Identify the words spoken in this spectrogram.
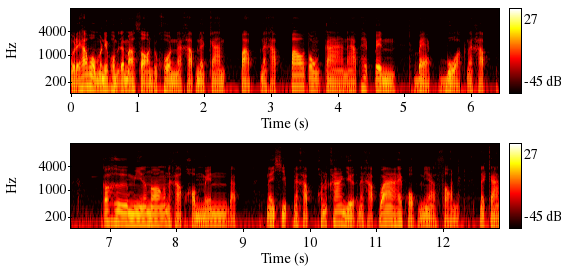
วัสดีครับผมวันนี้ผมจะมาสอนทุกคนนะครับในการปรับนะครับเป้าตรงกลางนะครับให้เป็นแบบบวกนะครับ ก็คือมีน้องๆนะครับคอมเมนต์แบบในคลิปนะครับค่อนข้างเยอะนะครับ ว่าให้ผมเนี่ยสอนในการ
